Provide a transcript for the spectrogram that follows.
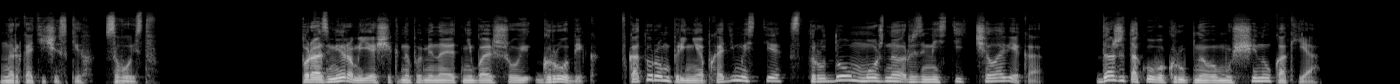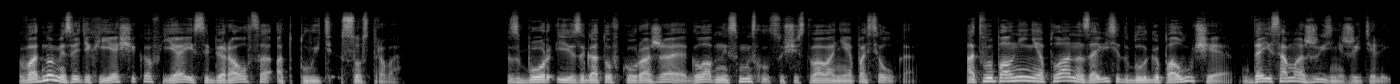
наркотических свойств. По размерам ящик напоминает небольшой гробик, в котором при необходимости с трудом можно разместить человека, даже такого крупного мужчину, как я. В одном из этих ящиков я и собирался отплыть с острова. Сбор и заготовка урожая – главный смысл существования поселка. От выполнения плана зависит благополучие, да и сама жизнь жителей.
